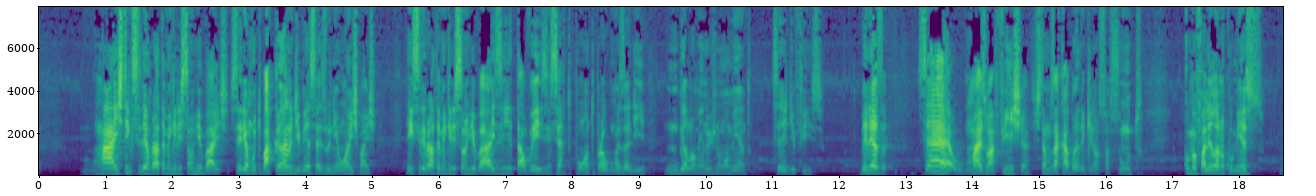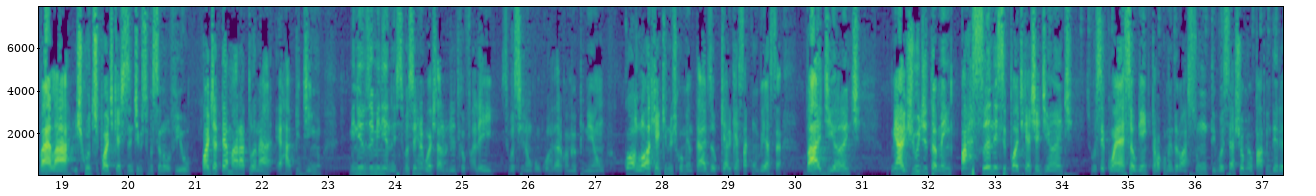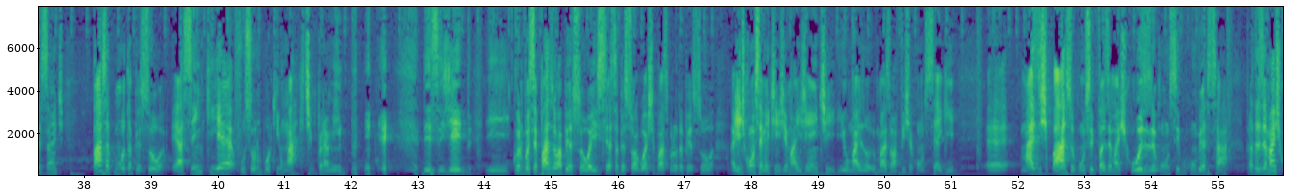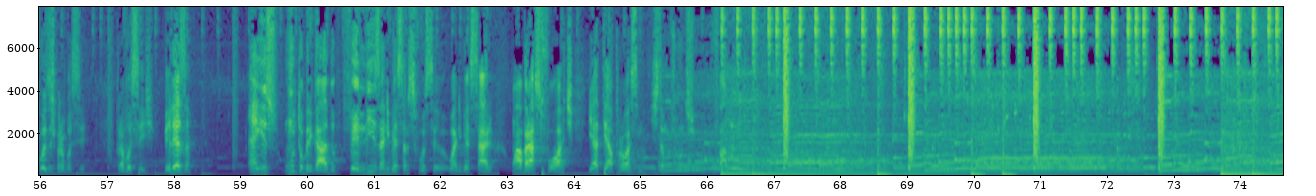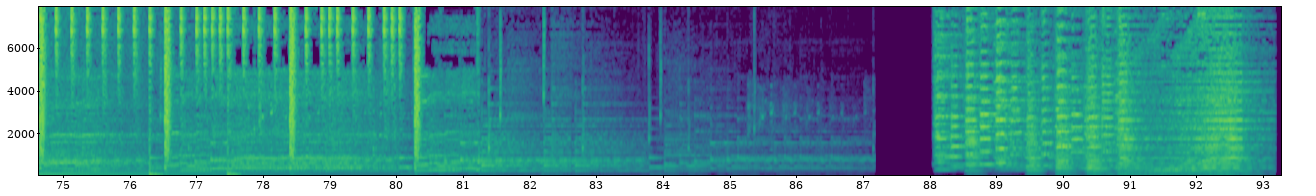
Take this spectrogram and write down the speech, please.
Mas tem que se lembrar também que eles são rivais. Seria muito bacana de ver essas uniões, mas tem que se lembrar também que eles são rivais e talvez em certo ponto para algumas ali, pelo menos no momento, seria difícil. Beleza? Isso é mais uma ficha. Estamos acabando aqui nosso assunto. Como eu falei lá no começo, vai lá, escuta os podcasts antigos se você não ouviu. Pode até maratonar, é rapidinho. Meninos e meninas, se vocês não gostaram do jeito que eu falei, se vocês não concordaram com a minha opinião, coloquem aqui nos comentários. Eu quero que essa conversa vá adiante. Me ajude também passando esse podcast adiante. Se você conhece alguém que estava comentando um assunto e você achou meu papo interessante, passa para outra pessoa. É assim que é funciona um pouquinho o marketing para mim. Desse jeito. E quando você passa uma pessoa e se essa pessoa gosta passa para outra pessoa, a gente consegue atingir mais gente e o mais, mais uma ficha consegue é, mais espaço, eu consigo fazer mais coisas, eu consigo conversar para trazer mais coisas para você, para vocês. Beleza? É isso. Muito obrigado. Feliz aniversário se fosse o aniversário. Um abraço forte e até a próxima. Estamos juntos.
